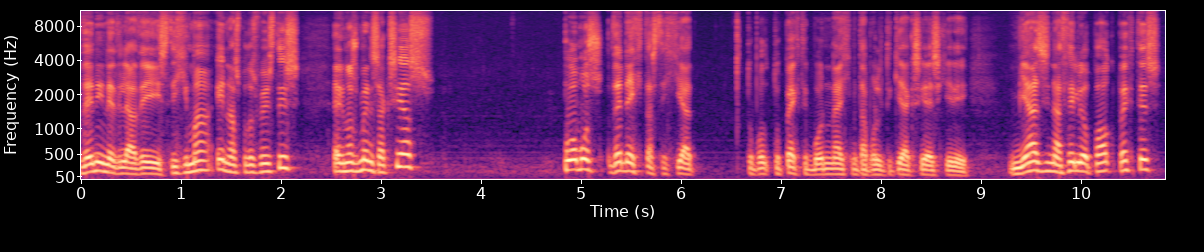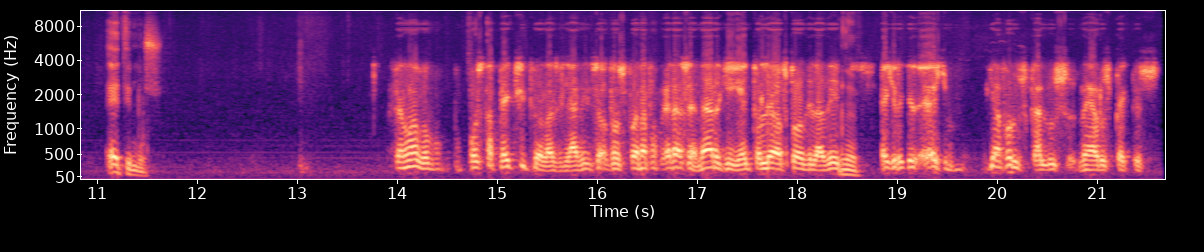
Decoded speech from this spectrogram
Δεν είναι δηλαδή στοίχημα. Είναι ένας ποδοσφαιριστής εγνωσμένης αξίας που όμως δεν έχει τα στοιχεία του, πο- του παίκτη που μπορεί να έχει μεταπωλητική αξία ισχυρή. Μοιάζει να θέλει ο Πάοκ παίκτες έτοιμους. Θέλω να δω πώς θα παίξει κιόλας. Δηλαδή, θα σου πω ένα, ένα σενάριο και γιατί το λέω αυτό. Δηλαδή, έχει, έχει διάφορους καλούς νεαρούς παίκτες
